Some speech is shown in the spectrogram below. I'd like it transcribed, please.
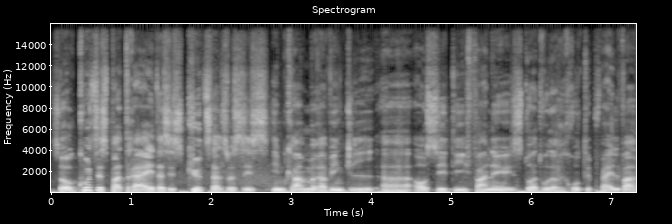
So, kurzes Part 3, das ist kürzer als was es im Kamerawinkel äh, aussieht. Die Pfanne ist dort, wo der rote Pfeil war.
